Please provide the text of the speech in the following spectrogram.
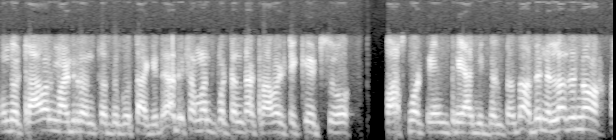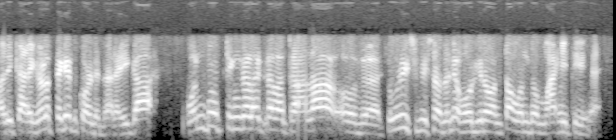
ಒಂದು ಟ್ರಾವೆಲ್ ಮಾಡಿರುವಂತದ್ದು ಗೊತ್ತಾಗಿದೆ. ಅದಕ್ಕೆ ಸಂಬಂಧಪಟ್ಟಂತ ಟ್ರಾವೆಲ್ ಟಿಕೆಟ್ಸು ಪಾಸ್ಪೋರ್ಟ್ ಎಂಟ್ರಿ ಆಗಿದ್ದಂಥದ್ದು ಅದನ್ನೆಲ್ಲದನ್ನು ಅಧಿಕಾರಿಗಳು ತೆಗೆದುಕೊಂಡಿದ್ದಾರೆ. ಈಗ ಒಂದು ತಿಂಗಳ ಕಾಲ- ಕಾಲ ಟೂರಿಸ್ಟ್ ವೀಸಾದಲ್ಲಿ ಹೋಗಿರುವಂತ ಒಂದು ಮಾಹಿತಿ ಇದೆ.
